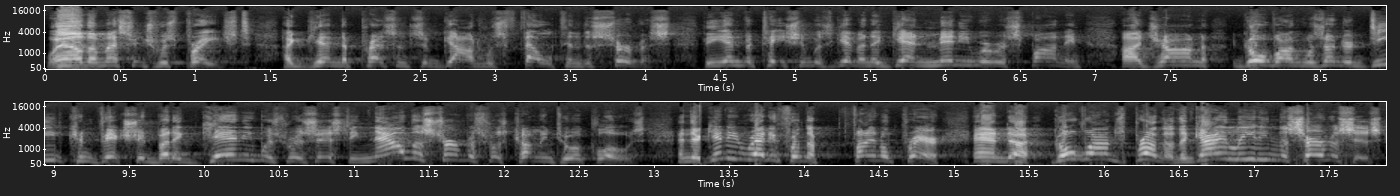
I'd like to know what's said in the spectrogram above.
Well, the message was preached. Again, the presence of God was felt in the service. The invitation was given. Again, many were responding. Uh, John Govan was under deep conviction, but again he was resisting. Now the service was coming to a close, and they're getting ready for the final prayer. And uh, Govan's brother, the guy leading the services,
